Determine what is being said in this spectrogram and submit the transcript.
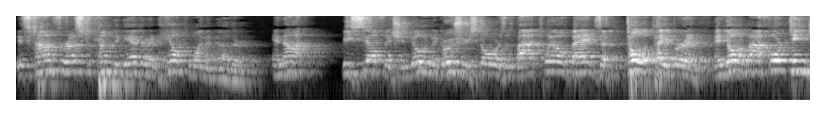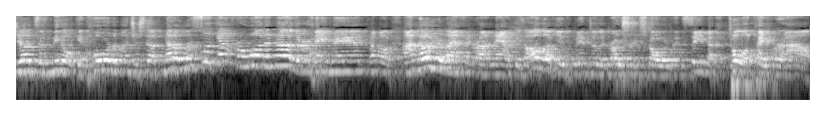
It's time for us to come together and help one another and not be selfish and go into grocery stores and buy 12 bags of toilet paper and, and go and buy 14 jugs of milk and hoard a bunch of stuff. No, let's look out for one another. Amen. Come on. I know you're laughing right now because all of you have been to the grocery stores and seen the toilet paper aisle.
